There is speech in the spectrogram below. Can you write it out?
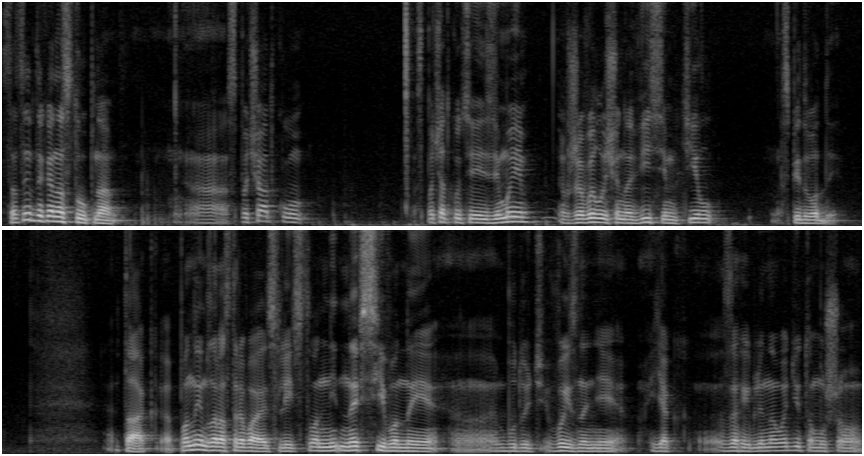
Статистика наступна. Е, Спочатку, спочатку цієї зими вже вилучено 8 тіл з-під води. Так, по ним зараз тривають слідства. Не всі вони е, будуть визнані як загиблі на воді, тому що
